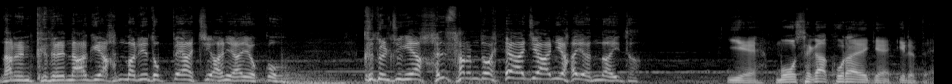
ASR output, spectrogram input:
나는 그들의 나귀 한 마리도 빼앗지 아니하였고 그들 중에 한 사람도 해하지 아니하였나이다. 이에 모세가 고라에게 이르되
